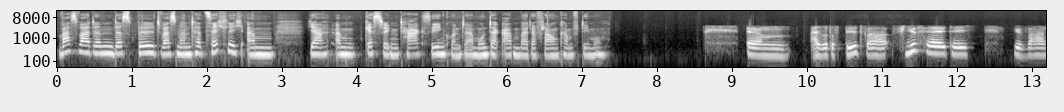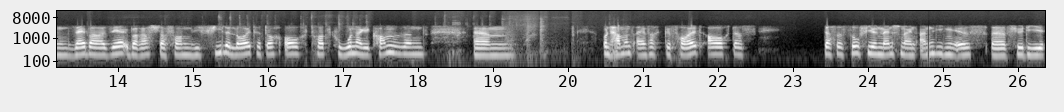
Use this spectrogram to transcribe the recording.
Was war denn das Bild, was man tatsächlich am ja, am gestrigen Tag sehen konnte, am Montagabend bei der Frauenkampfdemo? Ähm, also das Bild war vielfältig. Wir waren selber sehr überrascht davon, wie viele Leute doch auch trotz Corona gekommen sind ähm, und haben uns einfach gefreut auch, dass, dass es so vielen Menschen ein Anliegen ist, äh, für die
